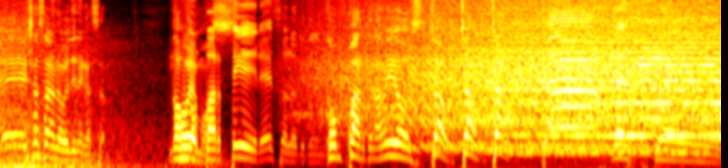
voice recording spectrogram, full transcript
eh, ya saben lo que tienen que hacer. Nos vemos. Compartir, eso es lo que tienen que Compartan, amigos. Chau, chau, chau, chau.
